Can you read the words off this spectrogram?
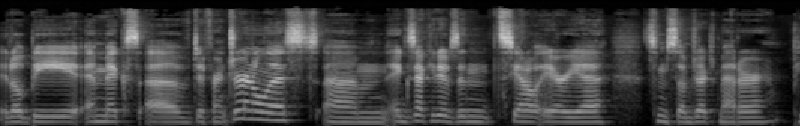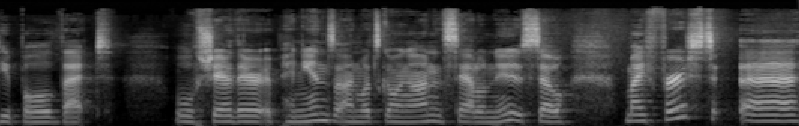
It'll be a mix of different journalists, um, executives in the Seattle area, some subject matter people that will share their opinions on what's going on in Seattle news. So, my first, uh,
